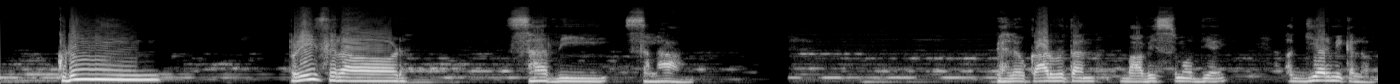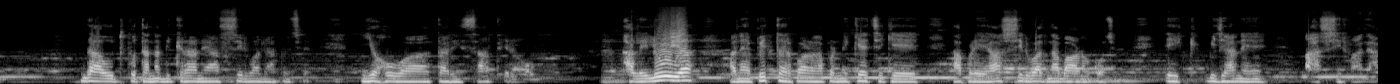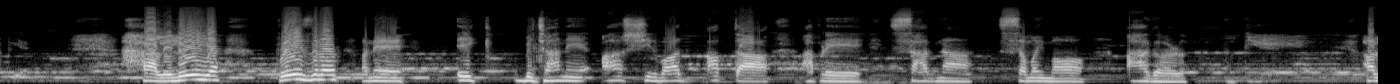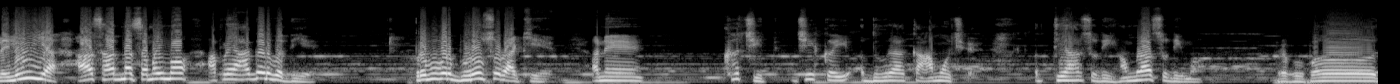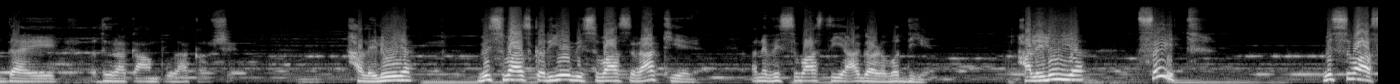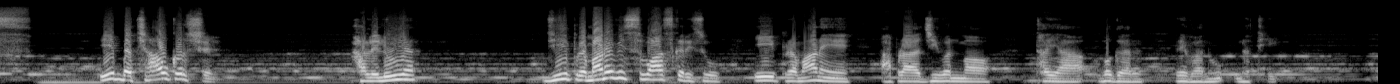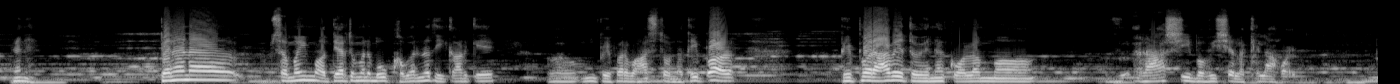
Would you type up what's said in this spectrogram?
Good evening praise Lord સારની સલામ પહેલો કાળ વૃતાંત બાવીસમો અધ્યાય અગિયારમી કલમ દાઉદ પોતાના દીકરાને આશીર્વાદ આપે છે યહોવા તારી સાથે રહો હાલેલુયા અને પિત્તર પણ આપણને કહે છે કે આપણે આશીર્વાદના બાળકો છે એક બીજાને આશીર્વાદ આપીએ. હાલેલુયા. પ્રેઝ લોર્ડ અને એક બીજાને આશીર્વાદ આપતા આપણે સાધના સમયમાં આગળ વધીએ. હાલેલુયા. આ સાધના સમયમાં આપણે આગળ વધીએ. પ્રભુ પર ભરોસો રાખીએ. અને ખચિત જે કંઈ અધૂરા કામો છે, અત્યાર સુધી, હમણાં સુધીમાં પ્રભુ બધાએ અધૂરા કામ પૂરા કરશે. હાલેલુયા. વિશ્વાસ કરીએ, વિશ્વાસ રાખીએ અને વિશ્વાસથી આગળ વધીએ. હાલેલુયા. ફેથ વિશ્વાસ એ બચાવ કરશે. હાલેલુયા. જે પ્રમાણે વિશ્વાસ કરીશું, એ પ્રમાણે આપણા જીવનમાં થયા વગર રહેવાનું નથી. હે ને? પહેલાંના સમયમાં અત્યારે તો મને બહુ ખબર નથી કારણ કે હું પેપર વાંચતો નથી, પણ પેપર આવે તો એના કોલમમાં રાશિ ભવિષ્ય લખેલા હોય.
